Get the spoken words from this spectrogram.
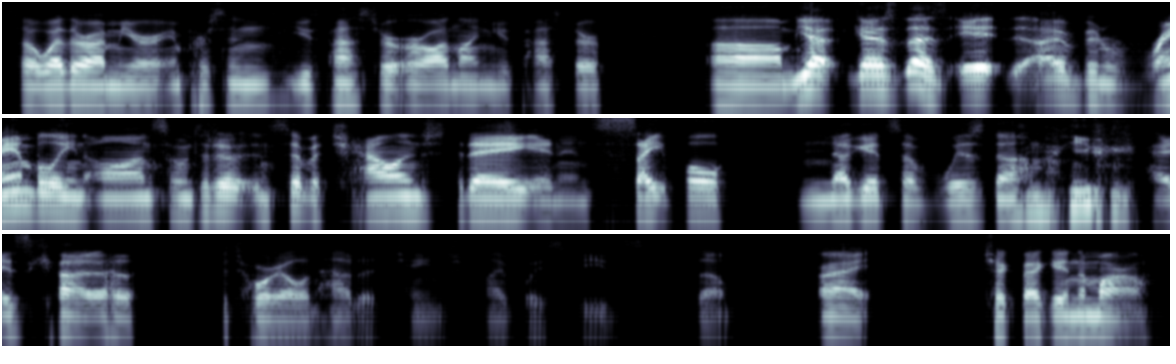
So whether I'm your in-person youth pastor or online youth pastor, um, yeah, guys, that's it. I've been rambling on. So instead of instead of a challenge today and insightful nuggets of wisdom, you guys got a tutorial on how to change my voice speeds. So, all right, check back in tomorrow.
